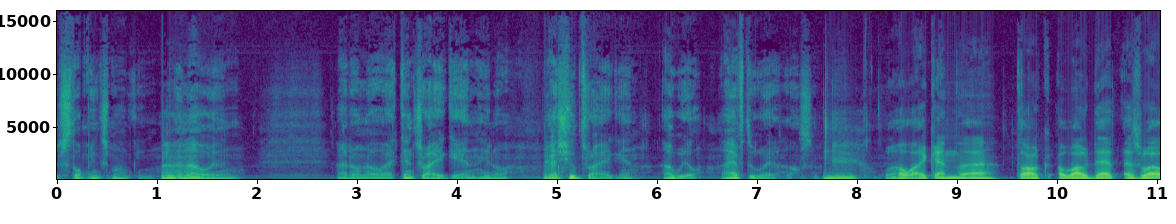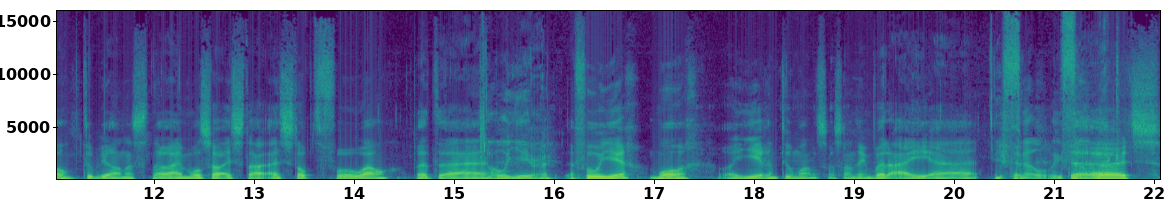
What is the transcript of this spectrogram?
stopping smoking. Uh-huh. And now, um, I don't know. I can try again, you know. Yeah. I should try again. I will. I have to uh, also. Well, I can uh, talk about that as well. To be honest, no, I'm also I start I stopped for a while, but uh, The whole year, eh? a full year more, a year and two months or something. But I uh, He fell. He the fell back. urge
